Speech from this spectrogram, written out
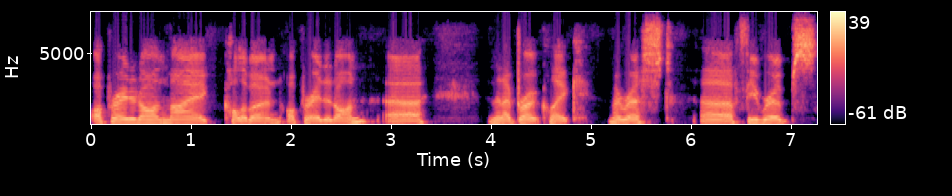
operated on, my collarbone operated on, uh, and then I broke like my wrist, uh, a few ribs,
